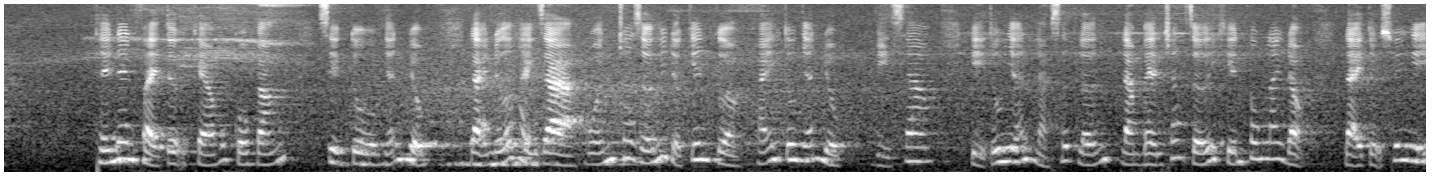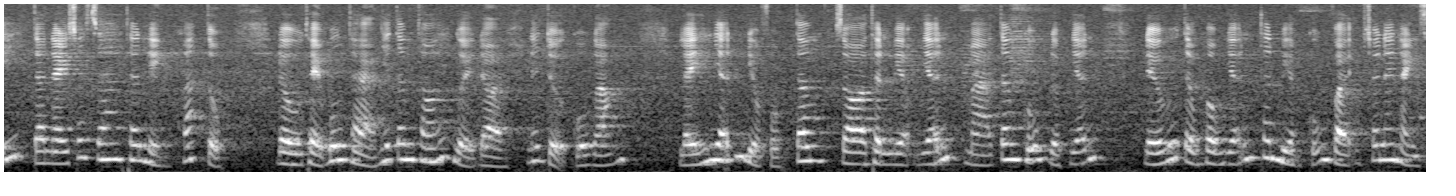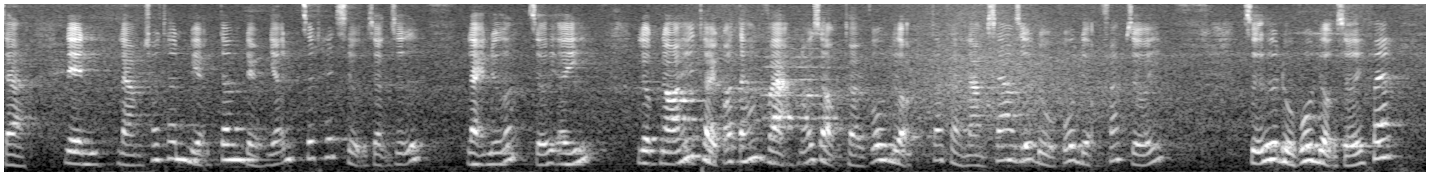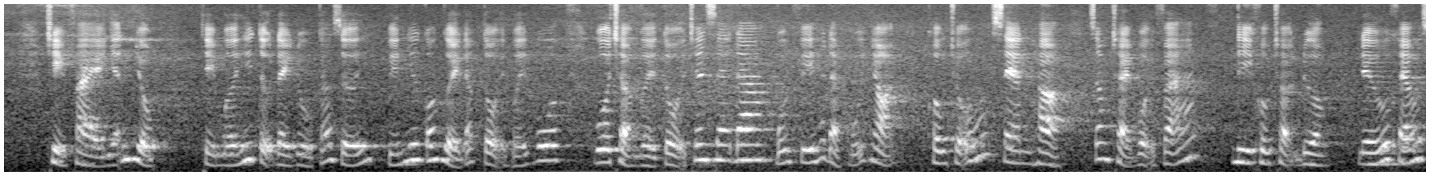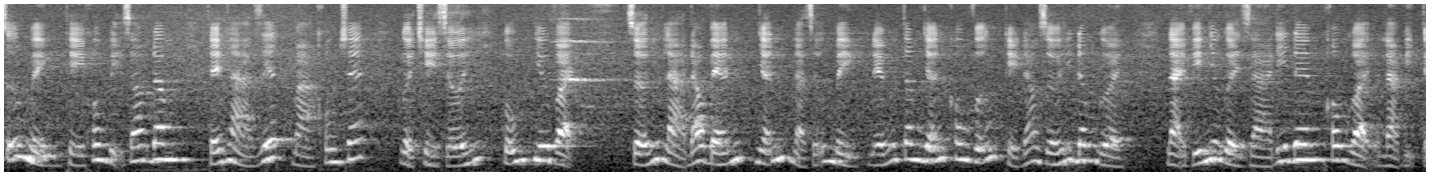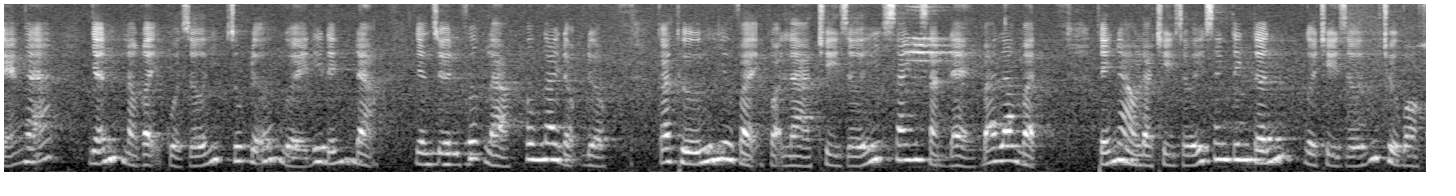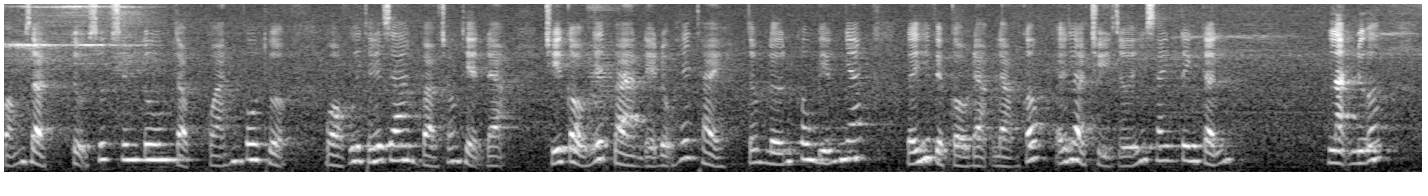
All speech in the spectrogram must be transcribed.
thế nên phải tự khéo, cố gắng xin tu nhẫn nhục. Lại nữa hành giả muốn cho giới được kiên cường, hãy tu nhẫn nhục. Vì sao? Vì tu nhẫn là sức lớn, làm bền chắc giới khiến không lay động. Lại tự suy nghĩ, ta này xuất ra thân hình phát tục. Đầu thể buông thả như tâm thói người đời, nên tự cố gắng. Lấy nhẫn điều phục tâm, do thân miệng nhẫn mà tâm cũng được nhẫn. Nếu tâm không nhẫn, thân miệng cũng vậy, cho nên hành giả nên làm cho thân miệng tâm đều nhẫn, dứt hết sự giận dữ. Lại nữa, giới ấy, lược nói thời có tám vạn nói rộng thời vô lượng, ta phải làm sao giữ đủ vô lượng pháp giới? Giữ đủ vô lượng giới pháp chỉ phải nhẫn nhục, thì mới tự đầy đủ các giới. Ví như có người đắc tội với vua vua chở người tội trên xe đa, bốn phía đặt mũi nhọn, không chỗ sen hở dòng chảy vội vã, đi không chọn đường nếu khéo giữ mình thì không bị dao đâm, thế là giết mà không chết. Người chỉ giới cũng như vậy. Giới là đau bén, nhẫn là giữ mình. Nếu tâm nhẫn không vững thì đau giới đâm người. Lại ví như người già đi đêm không gậy là bị té ngã. Nhẫn là gậy của giới, giúp đỡ người đi đến đạo. Nhân duyên phước là không lay động được. Các thứ như vậy gọi là trì giới sanh sản đẻ ba la mật thế nào là trì giới sanh tinh tấn? Người trì giới trừ bỏ phóng dật, tự sức sinh tu, tập quán vô thượng, bỏ vui thế gian vào trong thiện đạo. Trí cầu niết bàn để độ hết thảy, tâm lớn không biếng nhác, lấy việc cầu đạo làm gốc, ấy là trì giới sanh tinh tấn. Lại nữa,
